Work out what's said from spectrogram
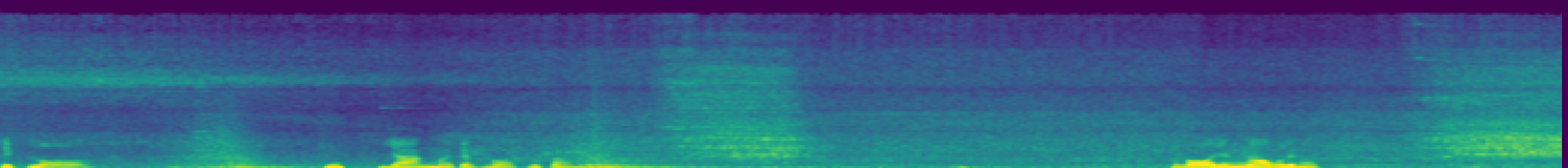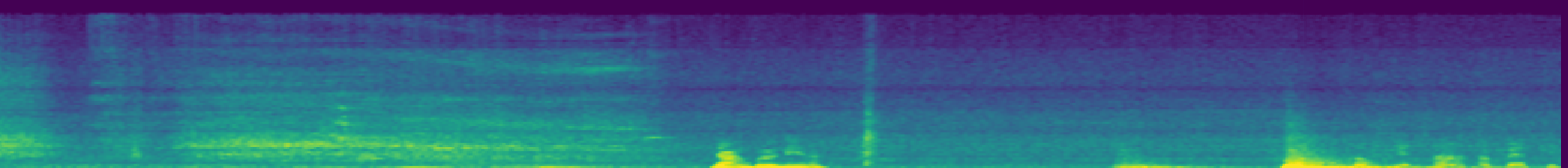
สิบล้อ ยางมาจากนอกหรือเปล่า ล้อยังเงาเลยครับ ยางเบอร์นี้นะสองเจ็ดห้าทับแปดสิบ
